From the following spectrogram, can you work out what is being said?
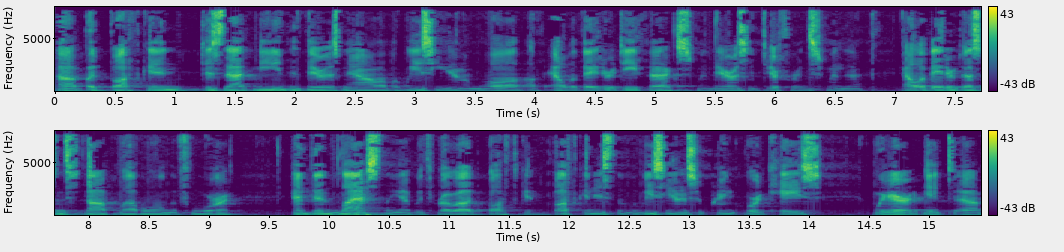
But Bufkin, does that mean that there is now a Louisiana law of elevator defects when there is a difference, when the elevator doesn't stop level on the floor? And then lastly, I would throw out Bufkin. Bufkin is the Louisiana Supreme Court case where it uh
